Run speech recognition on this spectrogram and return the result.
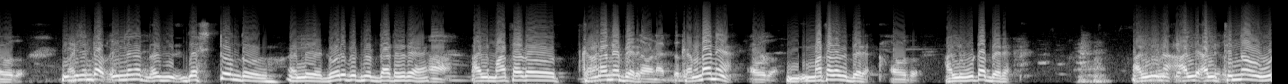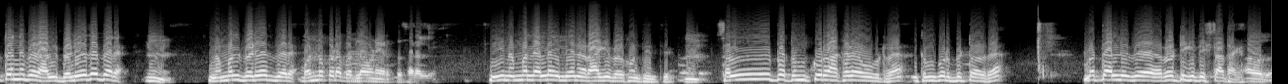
ಹೌದು. ಇಲ್ಲಿಂದ ಇಲ್ಲಿಂದ ಜಸ್ಟ್ ಒಂದು ಅಲ್ಲಿ ಗೌರಿಬಿದ್ನೂರು ದಾಟಿದ್ರೆ ಅಲ್ಲಿ ಮಾತಾಡೋ ಕನ್ನಡನೇ ಬೇರೆ. ಕನ್ನಡನೇ ಹೌದು. ಮಾತಾಡೋದು ಬೇರೆ. ಹೌದು. ಅಲ್ಲಿ ಊಟ ಬೇರೆ. ಅಲ್ಲಿನ ಅಲ್ಲಿ ಅಲ್ಲಿ ತಿನ್ನೋ ಊಟನೇ ಬೇರೆ ಅಲ್ಲಿ ಬೆಳೆಯೋದೇ ಬೇರೆ. ನಮ್ಮಲ್ಲಿ ಬೆಳೆಯೋದು ಬೇರೆ. ಮಣ್ಣು ಕೂಡ ಬದಲಾವಣೆ ಇರುತ್ತೆ ಸರ್ ಅಲ್ಲಿ. ಈ ನಮ್ಮಲ್ಲೆಲ್ಲ ಇಲ್ಲೇನೋ ರಾಗಿ ಬೆಳ್ಕೊಂಡ್ ತಿಂತೀವಿ. ಸ್ವಲ್ಪ ತುಮಕೂರು ಆ ಕಡೆ ಹೋಗ್ಬಿಟ್ರೆ ತುಮಕೂರು ಬಿಟ್ಟು ಹೋದ್ರೆ ಮತ್ತೆ ಅಲ್ಲಿ ರೊಟ್ಟಿ ಗಿಟ್ಟಿ ಸ್ಟಾರ್ಟ್ ಆಗುತ್ತೆ. ಹೌದು.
